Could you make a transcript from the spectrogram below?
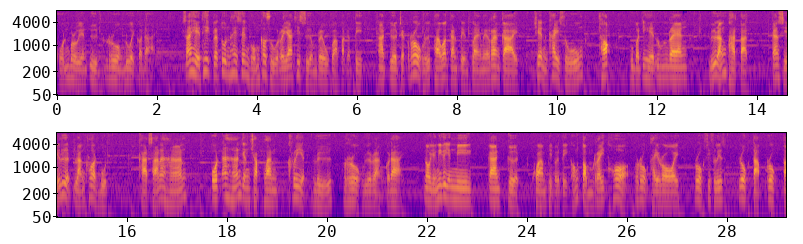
ขนบริเวณอื่นร่วงด้วยก็ได้ สาเหตุที่กระตุ้นให้เส้นผมเข้าสู่ระยะที่เสื่อมเร็วกว่าปกติ อาจเกิดจากโรคหรือภาวะการเปลี่ยนแปลงในร่างกาย เช่น ไข้สูง ช็อก อุบัติเหตุรุนแรง หรือหลังผ่าตัด การเสียเลือดหลังคลอดบุตร ขาดสารอาหาร อดอาหารอย่างฉับพลัน เครียดหรือโรคเรื้อรังก็ได้ นอกจากนี้ก็ยังมีการเกิดความผิดปกติของต่อมไร้ท่อ โรคไทรอยด์โรคซิฟิลิส โรคตับ โรคไต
